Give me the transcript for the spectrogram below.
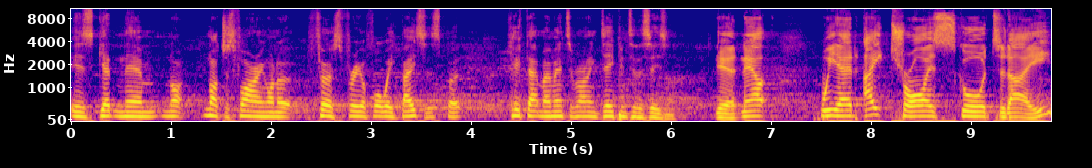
is getting them not not just firing on a first three or four week basis, but keep that momentum running deep into the season. Yeah. Now we had eight tries scored today.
